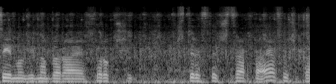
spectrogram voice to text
синові набирає 40 404 есочка.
